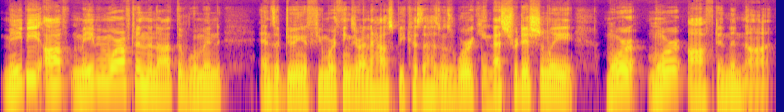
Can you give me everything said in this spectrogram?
Maybe off, maybe more often than not, the woman ends up doing a few more things around the house because the husband's working. That's traditionally more more often than not.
